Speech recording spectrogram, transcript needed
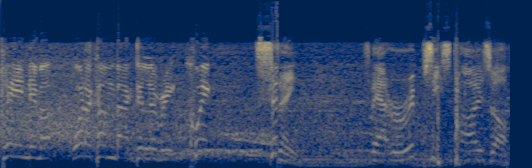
Cleaned him up. What a comeback delivery. Quick. Thing. It's about rips his toes off.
